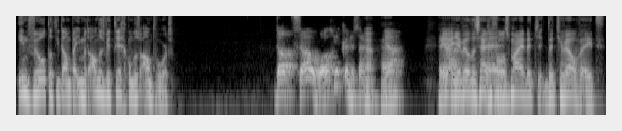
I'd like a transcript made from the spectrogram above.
invult, dat die dan bij iemand anders weer terechtkomt als antwoord? Dat zou mogelijk kunnen zijn, ja. Ja, je wilde zeggen volgens mij dat je, dat je wel weet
